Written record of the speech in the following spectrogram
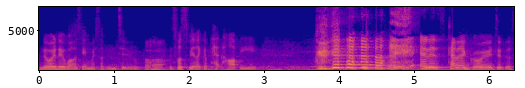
no idea what I was getting myself into. Uh-huh. It's supposed to be like a pet hobby. and it's kind of growing into this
